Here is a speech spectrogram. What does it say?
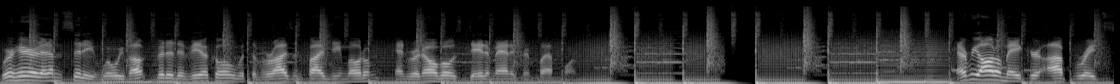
We're here at M City where we've outfitted a vehicle with the Verizon 5G modem and Renovo's data management platform. Every automaker operates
